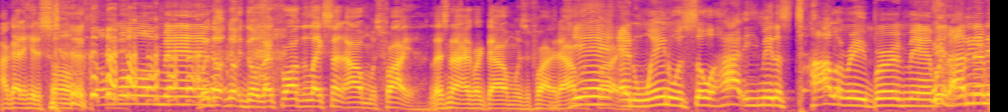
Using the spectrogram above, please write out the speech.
I gotta hit a song. Come on, man. But no, no, no, like Father Like Son album was fire. Let's not act like the album was a fire. The album yeah, fire. and Wayne was so hot, he made us tolerate Birdman. But I Wayne, never.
